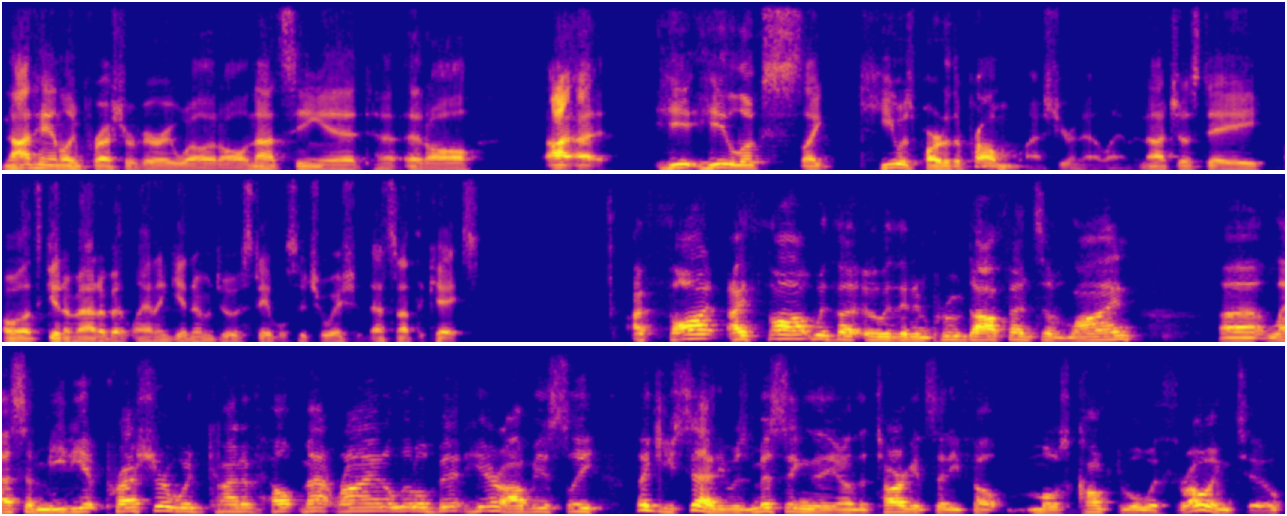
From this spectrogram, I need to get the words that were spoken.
not handling pressure very well at all, not seeing it uh, at all. I, I he he looks like he was part of the problem last year in Atlanta, not just a oh let's get him out of Atlanta and get him to a stable situation. That's not the case. I thought I thought with a with an improved offensive line, uh, less immediate pressure would kind of help Matt Ryan a little bit here. Obviously, like you said, he was missing the you know the targets that he felt most comfortable with throwing to.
